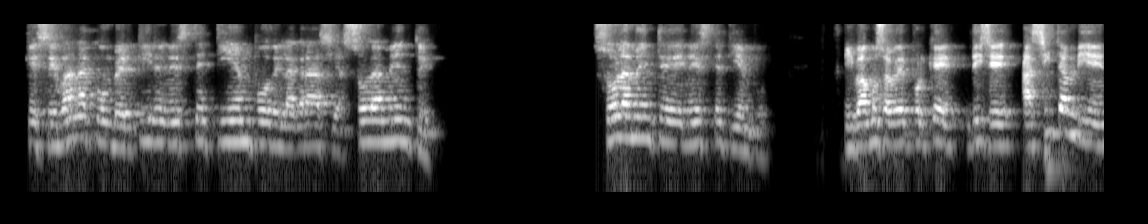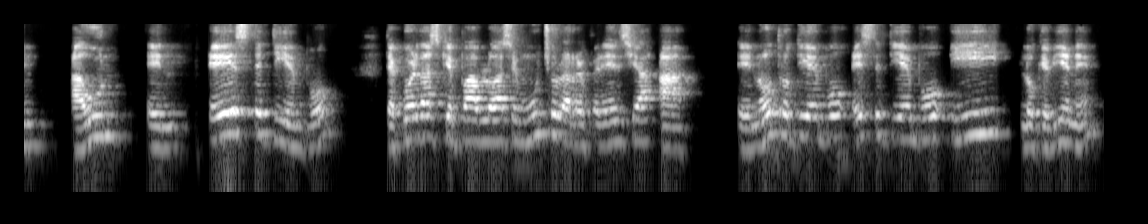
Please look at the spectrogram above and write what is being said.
que se van a convertir en este tiempo de la gracia solamente. Solamente en este tiempo. Y vamos a ver por qué. Dice, así también, aún en este tiempo, ¿te acuerdas que Pablo hace mucho la referencia a en otro tiempo, este tiempo y lo que viene?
